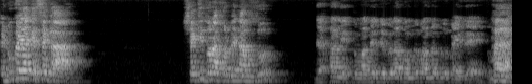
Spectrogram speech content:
ঢুকাইয়া গেছে গা। সে কি ধরা পড়বে না হুজুর? তোমাদের যেগুলা বন্ধু বান্ধব হ্যাঁ।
